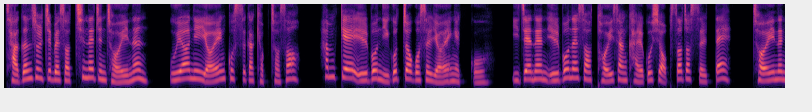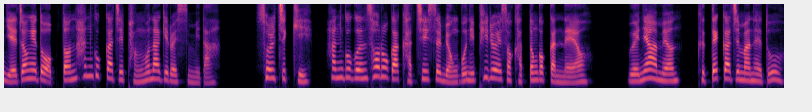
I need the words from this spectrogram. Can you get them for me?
작은 술집에서 친해진 저희는 우연히 여행 코스가 겹쳐서 함께 일본 이곳저곳을 여행했고 이제는 일본에서 더 이상 갈 곳이 없어졌을 때 저희는 예정에도 없던 한국까지 방문하기로 했습니다. 솔직히 한국은 서로가 같이 있을 명분이 필요해서 갔던 것 같네요. 왜냐하면 그때까지만 해도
